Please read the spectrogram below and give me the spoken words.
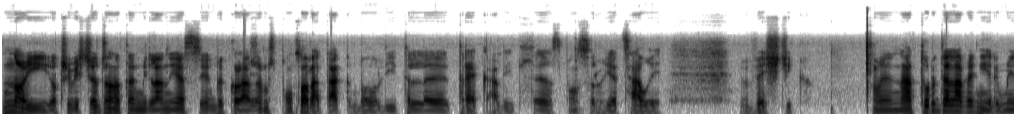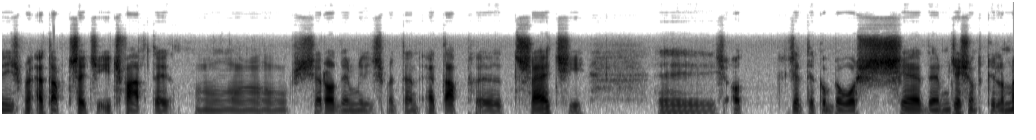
No i oczywiście Jonathan Milan jest jakby kolarzem sponsora, tak? Bo Little Trek, a Little sponsoruje cały wyścig. Na Tour de l'Avenir mieliśmy etap trzeci i czwarty. Mm, w środę mieliśmy ten etap y, trzeci y, gdzie tylko było 70 km,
